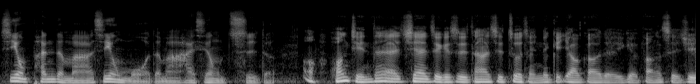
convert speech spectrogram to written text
是用喷的吗？是用抹的吗？还是用吃的？哦，黄芩它现在这个是它是做成那个药膏的一个方式，去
